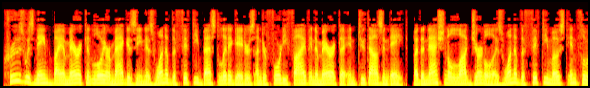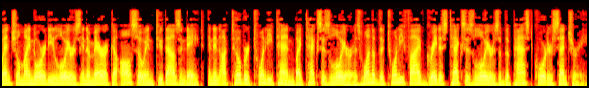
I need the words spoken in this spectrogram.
Cruz was named by American Lawyer magazine as one of the 50 best litigators under 45 in America in 2008, by the National Law Journal as one of the 50 most influential minority lawyers in America also in 2008, and in October 2010 by Texas Lawyer as one of the 25 greatest Texas lawyers of the past quarter century.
